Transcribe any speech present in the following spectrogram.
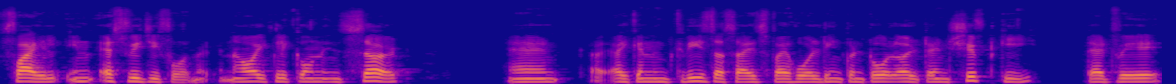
file in SVG format. Now I click on insert and I can increase the size by holding Ctrl Alt and Shift key. That way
